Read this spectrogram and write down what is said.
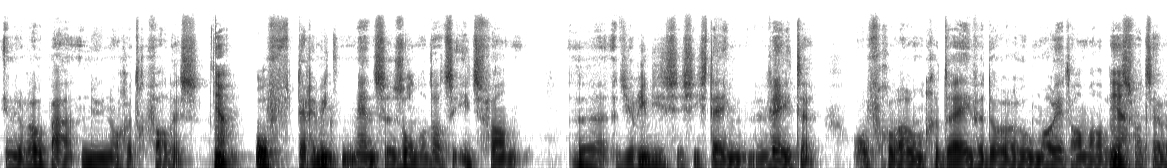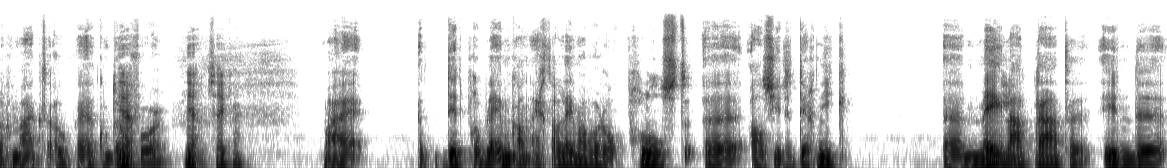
in Europa nu nog het geval is. Ja. Of mensen zonder dat ze iets van uh, het juridische systeem weten. Of gewoon gedreven door hoe mooi het allemaal is wat ze hebben gemaakt. Ook, hè, komt ook ja. voor. Ja, zeker. Maar het, dit probleem kan echt alleen maar worden opgelost uh, als je de techniek uh, mee laat praten in de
